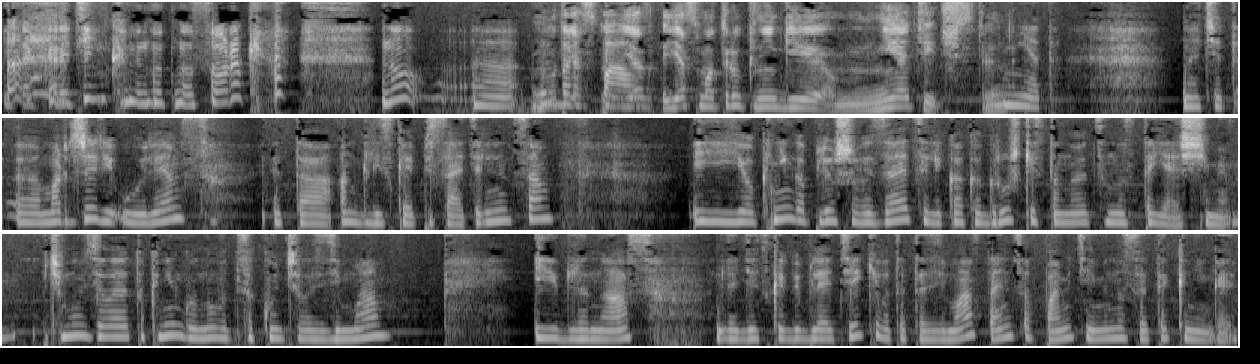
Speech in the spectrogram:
И так коротенько, минут на 40. Ну, э, Ну, выбор я, пал. я- я смотрю книги не отечественные. Нет. Значит, э, Марджери Уильямс, это английская писательница, и ее книга «Плюшевый заяц» или «Как игрушки становятся настоящими». Почему взяла эту книгу? Ну вот закончилась зима, и для нас, для детской библиотеки, вот эта зима останется в памяти именно с этой книгой.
